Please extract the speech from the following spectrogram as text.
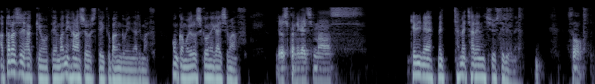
新しい発見をテーマに話をしていく番組になります。今回もよろしくお願いします。よろしくお願いします。ケリね、めっちゃめちゃ練習してるよね。そう。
